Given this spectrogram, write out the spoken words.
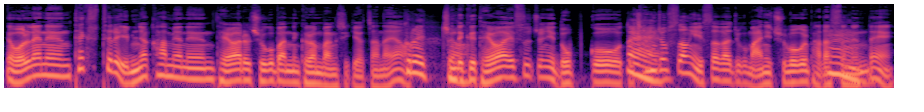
그러니까 원래는 텍스트를 입력하면은 대화를 주고받는 그런 방식이었잖아요. 그랬죠. 근데 그 대화의 수준이 높고 또 네. 창조성이 있어가지고 많이 주목을 받았었는데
